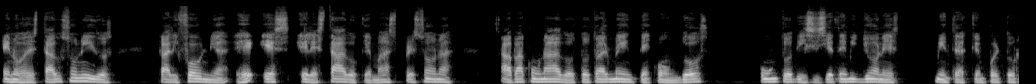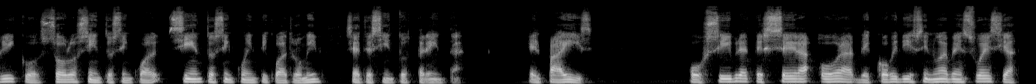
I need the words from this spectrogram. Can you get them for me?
En los Estados Unidos, California e-, es el estado que más personas ha vacunado totalmente con 2.17 millones, mientras que en Puerto Rico solo 154.730. El país, posible tercera hora de COVID-19 en Suecia,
